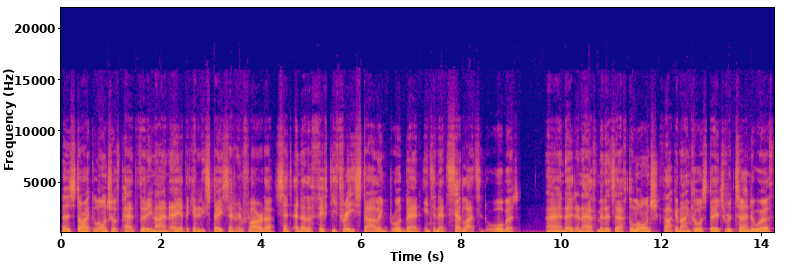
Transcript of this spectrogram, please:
The historic launch of Pad 39A at the Kennedy Space Center in Florida sent another 53 Starlink broadband internet satellites into orbit. And eight and a half minutes after launch, Falcon 9 core stage returned to Earth,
